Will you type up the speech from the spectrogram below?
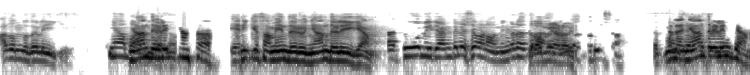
അതൊന്ന് തെളിയിക്ക്. ഞാൻ ഞാൻ തെളിയിക്കാം സാർ. എനിക്ക് സമയം തരൂ. ഞാൻ തെളിയിക്കാം. ടോമി രണ്ട് ലക്ഷമാണോ നിങ്ങളുടെ നിങ്ങളുടെ ഞാൻ തെളിയിക്കാം.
